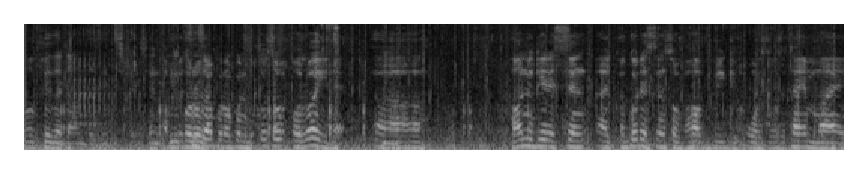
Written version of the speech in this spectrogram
how further down does it stretch? And Since Kuliko Road- hapo nakuwa- because of Oloine, uh, I to get a sense. I, I got a sense of how big it was. There was a time my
